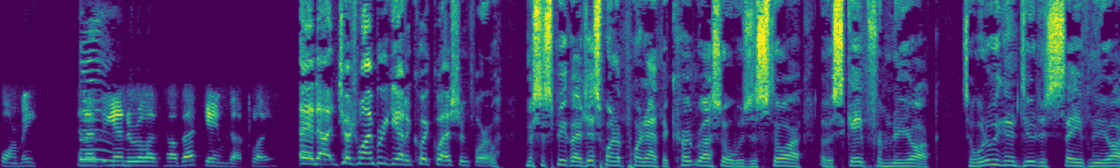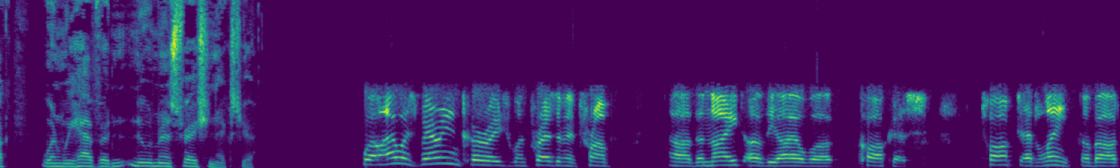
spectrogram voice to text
for me, and I began to realize how that game got played. And uh, Judge Weinberg, you had a quick question for him. Mr. Speaker, I just want to point out that Kurt Russell was the star of Escape from New York. So, what are we going to do to save New York when we have a new administration next year? Well, I was very encouraged when President Trump, uh, the night of the Iowa caucus, talked at length about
